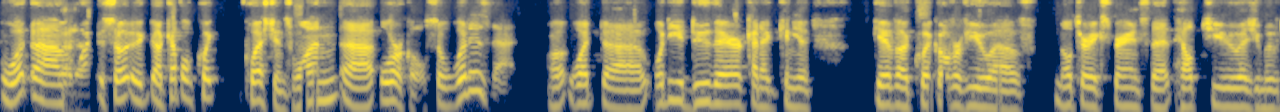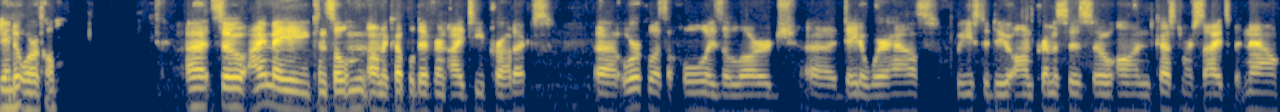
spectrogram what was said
What? Uh, but, uh, so a couple quick questions. One, uh, Oracle. So what is that? What what, uh, what do you do there? Kind of, can you give a quick overview of military experience that helped you as you moved into Oracle? Uh, so I'm a consultant on a couple different IT products. Uh, Oracle as a whole is a large uh, data warehouse. We used to do on premises, so on customer sites, but now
